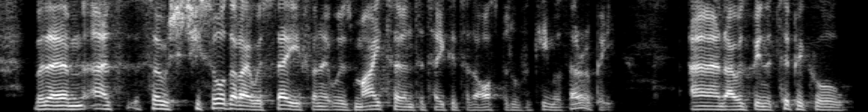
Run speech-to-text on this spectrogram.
but um, as so, she saw that I was safe, and it was my turn to take her to the hospital for chemotherapy. And I was being a typical,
